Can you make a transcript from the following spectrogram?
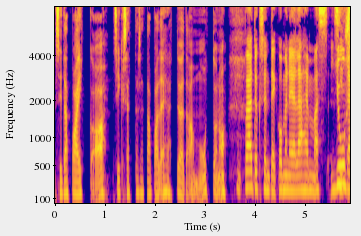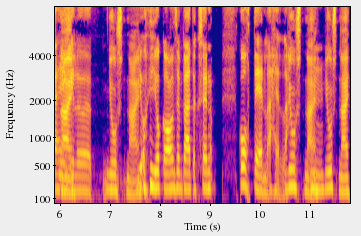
sitä paikkaa siksi, että se tapa tehdä työtä on muuttunut. Päätöksenteko menee lähemmäs Just sitä näin. henkilöä, Just näin. jo, joka on sen päätöksen kohteen lähellä. Just näin, Mm. mm. just näin.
